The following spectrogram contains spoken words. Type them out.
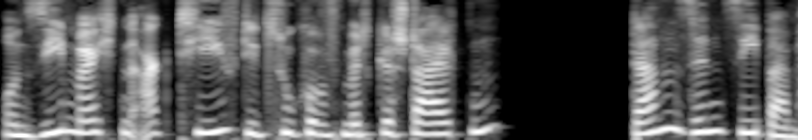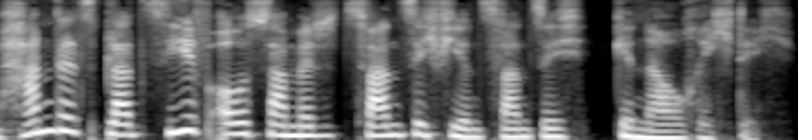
Und Sie möchten aktiv die Zukunft mitgestalten? Dann sind Sie beim Handelsblatt CFO Summit 2024 genau richtig.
